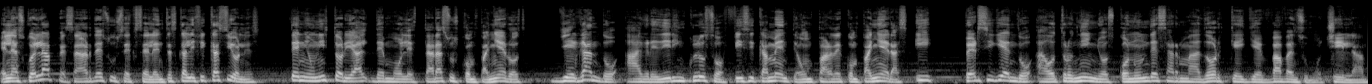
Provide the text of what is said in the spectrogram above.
en la escuela, a pesar de sus excelentes calificaciones, tenía un historial de molestar a sus compañeros, llegando a agredir incluso físicamente a un par de compañeras y persiguiendo a otros niños con un desarmador que llevaba en su mochila.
